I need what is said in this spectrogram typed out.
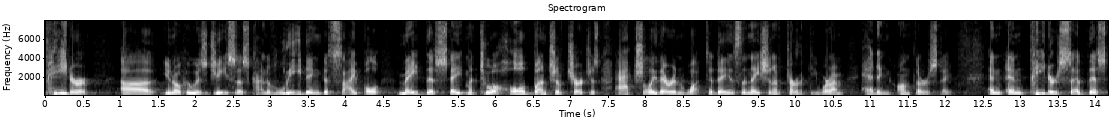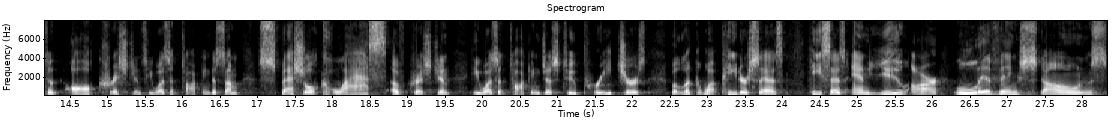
Peter uh, you know, who is Jesus' kind of leading disciple, made this statement to a whole bunch of churches. Actually, they're in what today is the nation of Turkey, where I'm heading on Thursday. And, and Peter said this to all Christians. He wasn't talking to some special class of Christian, he wasn't talking just to preachers. But look at what Peter says. He says, And you are living stones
